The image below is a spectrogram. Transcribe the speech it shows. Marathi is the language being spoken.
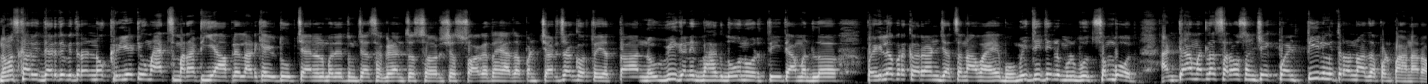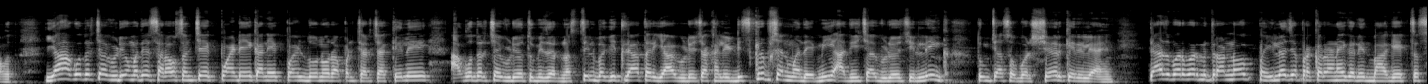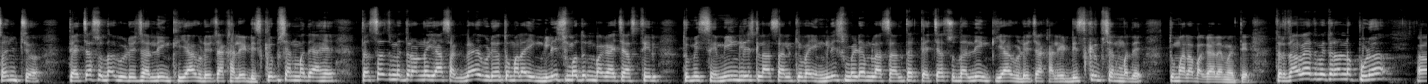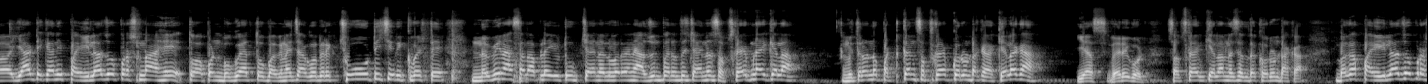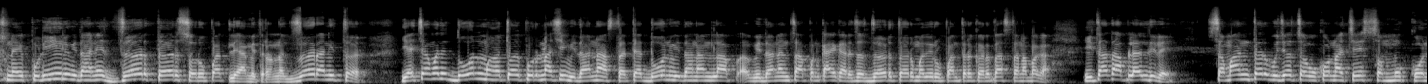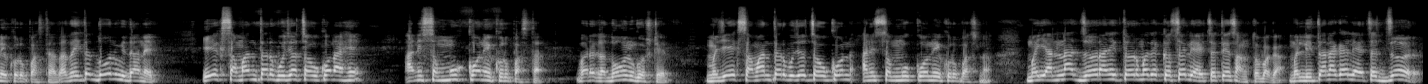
नमस्कार विद्यार्थी मित्रांनो क्रिएटिव्ह मॅथ्स मराठी या आपल्या लाडक्या युट्यूब चॅनलमध्ये तुमच्या सगळ्यांचं सहर्ष स्वागत आहे. आज आपण चर्चा करतो इयत्ता नववी गणित भाग दोन वरती. त्यामधलं पहिलं प्रकरण ज्याचं नाव आहे भूमितीतील मूलभूत संबोध. आणि त्यामधला सराव संच एक पॉईंट तीन मित्रांनो आज आपण पाहणार आहोत. या अगोदरच्या व्हिडिओमध्ये सराव संच एक पॉईंट एक आणि एक पॉईंट दोनवर आपण चर्चा केली. अगोदरच्या व्हिडिओ तुम्ही जर नसतील बघितल्या तर या व्हिडिओच्या खाली डिस्क्रिप्शनमध्ये मी आधीच्या व्हिडिओची लिंक तुमच्यासोबत शेअर केलेली आहे. त्याचबरोबर मित्रांनो पहिलं जे प्रकरण आहे गणित भाग एकचं संच त्याच्यासुद्धा व्हिडिओच्या व्हिडिओचा लिंक या व्हिडिओच्या खाली डिस्क्रिप्शनमध्ये आहे. तसंच मित्रांनो या सगळ्या व्हिडिओ तुम्हाला इंग्लिशमधून बघायचे असतील तुम्ही सेमी इंग्लिशला असाल किंवा इंग्लिश मिडियमला असाल तर त्याच्यासुद्धा लिंक या व्हिडिओच्या खाली डिस्क्रिप्शनमध्ये तुम्हाला बघायला मिळतील. तर जाऊयात मित्रांनो पुढं. या ठिकाणी पहिला जो प्रश्न आहे तो आपण बघूयात. तो बघण्याच्या अगोदर एक छोटीशी रिक्वेस्ट आहे. नवीन असाल आपल्या युट्यूब चॅनलवर आणि अजूनपर्यंत चॅनल सबस्क्राईब नाही केला मित्रांनो पटकन सबस्क्राईब करून टाका. केला का? यस व्हेरी गुड सबस्क्राईब केला नसेल तर करून टाका. बघा पहिला जो प्रश्न आहे पुढील विधाने जर तर स्वरूपात लिहा मित्रांनो जर आणि तर. याच्यामध्ये दोन महत्त्वपूर्ण अशी विधानं असतात. त्या दोन विधानांना विधानांचं आपण काय करायचं? जर तर मध्ये रूपांतर करत असताना बघा इथं आता आपल्याला दिले समांतर भुज चौकोनाचे सम्मुख कोण एकरूप असतात. आता इथं दोन विधान आहेत. एक समांतर भुज चौकोन आहे आणि सम्मुख कोण एकरूप असतात. बरं का दोन गोष्टी आहेत. म्हणजे एक समांतर भुज चौकोन आणि सम्मुख कोण एकरूप असणं. मग यांना जर आणि तर मध्ये कसं लिहायचं ते सांगतो बघा. मग लिहिताना काय लिहायचं? जर.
